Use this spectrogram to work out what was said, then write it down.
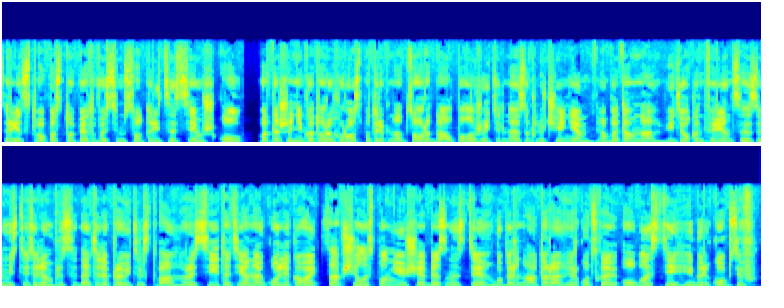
Средства поступят в 837 школ, в отношении которых Роспотребнадзор дал положительное заключение. Об этом на видеоконференции заместителем председателя правительства России Татьяной Голиковой сообщил исполняющий обязанности губернатора Иркутской области Игорь Кобзев.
